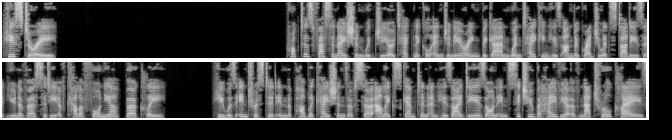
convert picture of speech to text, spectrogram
History Proctor's fascination with geotechnical engineering began when taking his undergraduate studies at University of California, Berkeley. He was interested in the publications of Sir Alex Skempton and his ideas on in situ behavior of natural clays.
